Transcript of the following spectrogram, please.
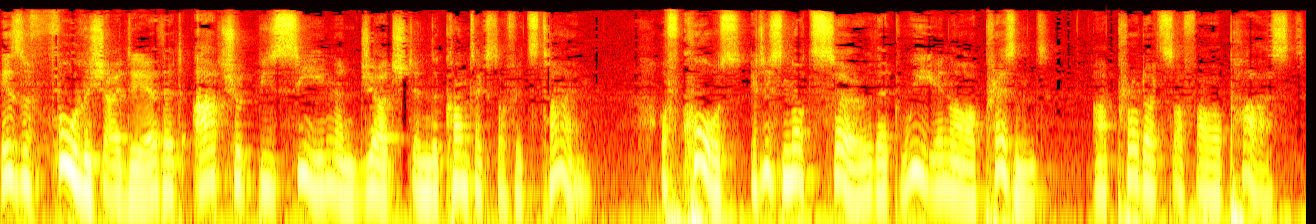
is a foolish idea that art should be seen and judged in the context of its time. Of course, it is not so that we in our present are products of our past,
